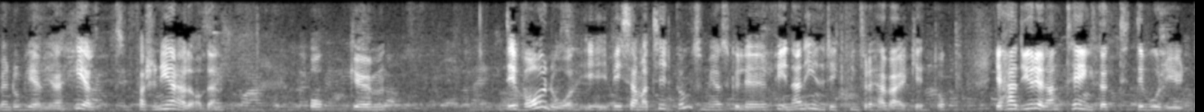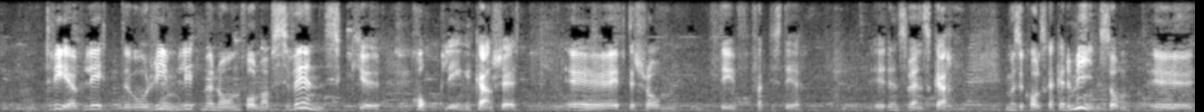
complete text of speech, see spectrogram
men då blev jag helt fascinerad av den. Och eh, det var då i, vid samma tidpunkt som jag skulle finna en inriktning för det här verket. Och jag hade ju redan tänkt att det vore ju trevligt och rimligt med någon form av svensk eh, koppling kanske. Eh, eftersom det faktiskt är den svenska musikaliska akademin som eh,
